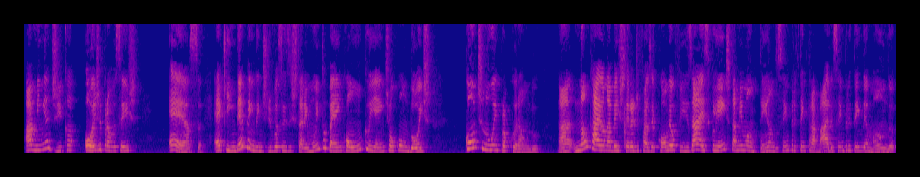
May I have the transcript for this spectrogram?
A minha dica hoje para vocês é essa: é que independente de vocês estarem muito bem com um cliente ou com dois, continuem procurando. Tá? Não caiam na besteira de fazer como eu fiz. Ah, esse cliente está me mantendo, sempre tem trabalho, sempre tem demanda.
